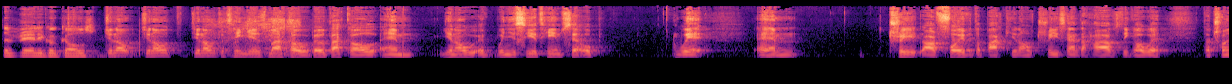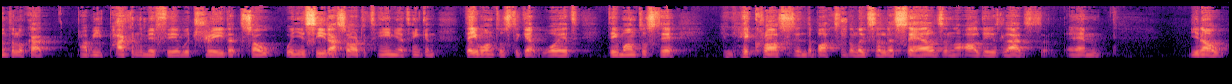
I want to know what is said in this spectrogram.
They're really good goals. Do you know? Do you know? Do you know what the thing is, Marco, about that goal, um, you know, when you see a team set up with um, three or five at the back, you know, three centre halves, they go with. They're trying to look at probably packing the midfield with three. That so when you see that sort of team, you're thinking they want us to get wide. They want us to hit crosses in the box, and the likes of Lascelles and all these lads. Um, you know,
